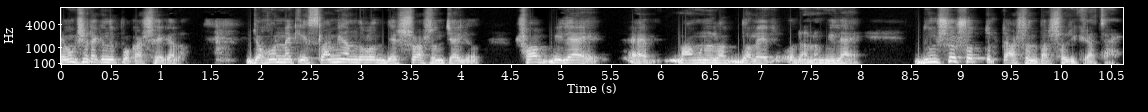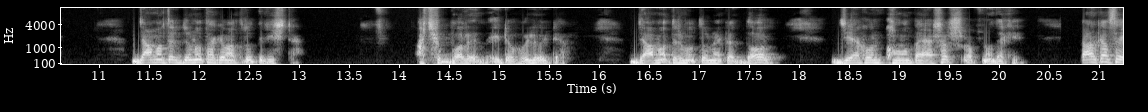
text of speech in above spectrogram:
এবং সেটা কিন্তু প্রকাশ হয়ে গেল। যখন নাকি ইসলামী আন্দোলন দেড়শো আসন চাইলো, সব মিলায় মামুনুল হক দলের অন্যান্য মিলায় দুইশো সত্তরটা আসন তার শরিকরা চায়। জামাতের জন্য থাকে মাত্র তিরিশটা। আচ্ছা বলেন এটা হইল এটা জামাতের মতন একটা দল যে এখন ক্ষমতায় আসার স্বপ্ন দেখে। তার কাছে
